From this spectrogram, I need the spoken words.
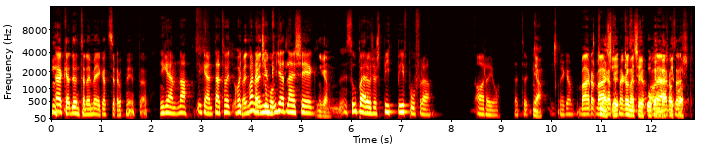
El kell dönteni, hogy melyiket szeretnéd. Tehát. Igen, na, igen, tehát hogy, hogy Men, van egy menjünk. csomó ügyetlenség, igen. szuperős pif-pufra, arra jó. Tehát, hogy... Ja. Igen, bár várjátok meg az, a leárazást.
